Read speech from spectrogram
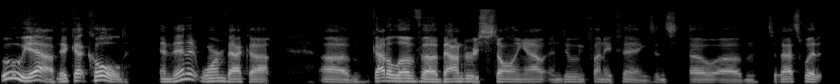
oh yeah, it got cold, and then it warmed back up um, gotta love uh, boundaries stalling out and doing funny things, and so um, so that's what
